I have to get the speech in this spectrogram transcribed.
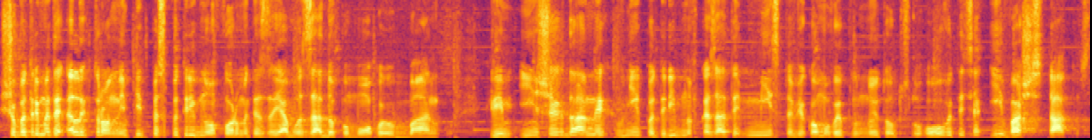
Щоб отримати електронний підпис, потрібно оформити заяву за допомогою банку. Крім інших даних, в ній потрібно вказати місто, в якому ви плануєте обслуговуватися, і ваш статус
